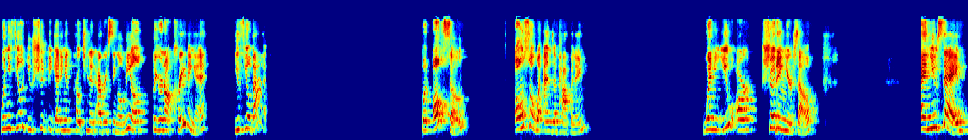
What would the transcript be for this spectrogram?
When you feel like you should be getting in protein in every single meal, but you're not craving it, you feel bad. But also, also what ends up happening when you are shoulding yourself and you say,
